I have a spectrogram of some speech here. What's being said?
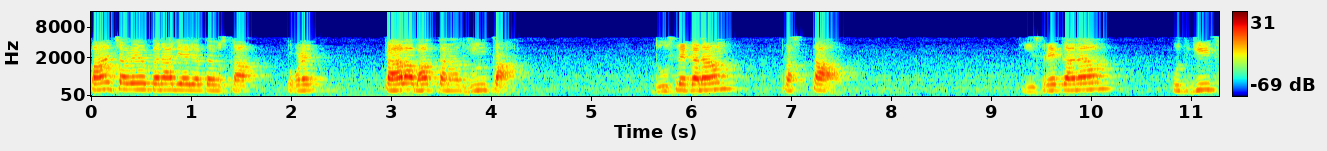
पाँच अवयव बना लिया जाता है उसका, टुकड़े। पहला भाग का नाम हिंका दूसरे का नाम प्रस्ताव, तीसरे का नाम उद्गीत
